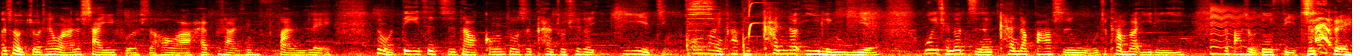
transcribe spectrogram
而且我昨天晚上在晒衣服的时候啊，还不小心犯累，因为我第一次知道工作室看出去的夜景，Oh my god，可以看到一零一耶！我以前都只能看到八十五，就看不到一零一，就八十五度 C 之类。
